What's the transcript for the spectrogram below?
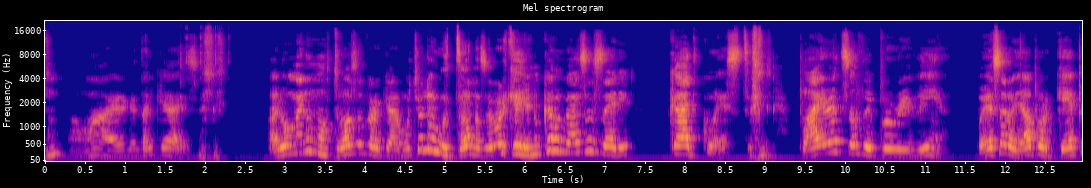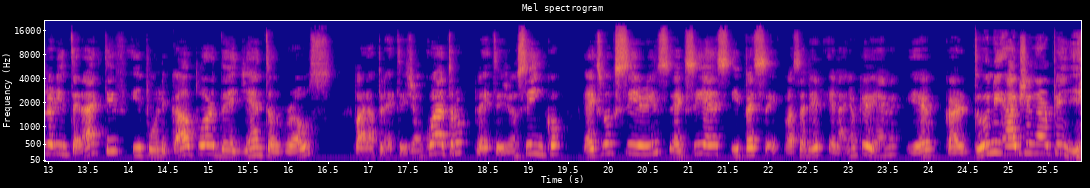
Vamos a ver qué tal queda eso. Algo menos monstruoso, pero que a muchos les gustó. No sé por qué. Yo nunca he jugado esa serie. Cat Quest. Pirates of the Caribbean. Fue desarrollado por Kepler Interactive y publicado por The Gentle Bros para PlayStation 4, PlayStation 5, Xbox Series, XS y PC. Va a salir el año que viene y es Cartoony Action RPG.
